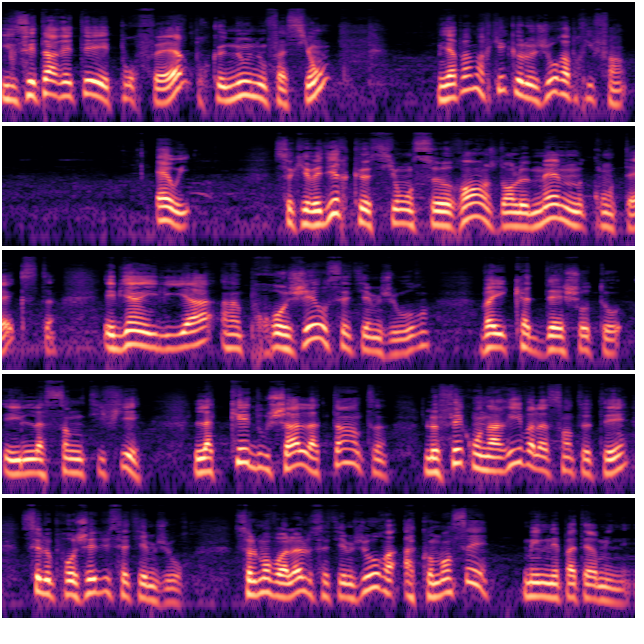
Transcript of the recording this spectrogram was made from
Il s'est arrêté pour faire, pour que nous nous fassions. Mais il n'y a pas marqué que le jour a pris fin. Eh oui. Ce qui veut dire que si on se range dans le même contexte, eh bien, il y a un projet au septième jour, Vaikadesh Oto, et il l'a sanctifié. La Kedusha, l'atteinte, le fait qu'on arrive à la sainteté, c'est le projet du septième jour. Seulement voilà, le septième jour a commencé, mais il n'est pas terminé.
